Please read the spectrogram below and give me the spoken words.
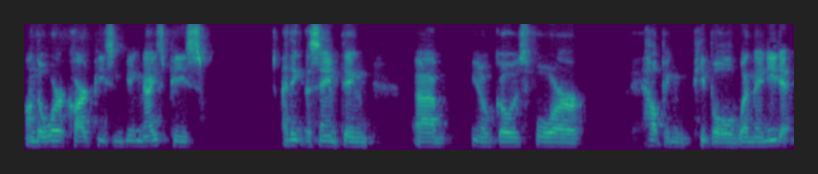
on the work hard piece and being nice piece I think the same thing, um, you know, goes for helping people when they need it.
